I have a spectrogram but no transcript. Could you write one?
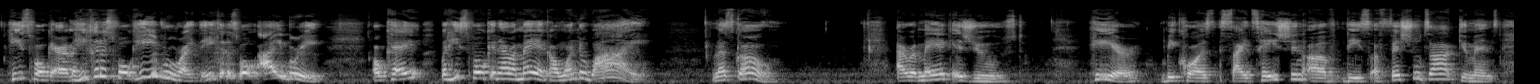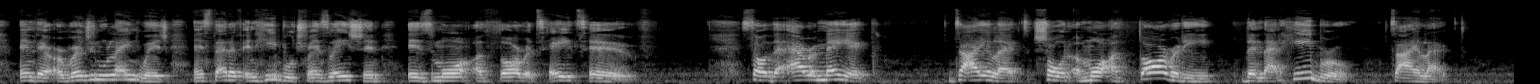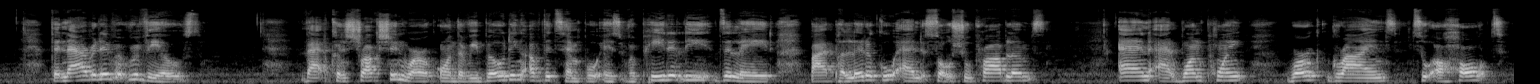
He spoke Aramaic. He could have spoke Hebrew right there. He could have spoke Ibri, okay? But he spoke in Aramaic. I wonder why. Let's go. Aramaic is used here because citation of these official documents in their original language instead of in Hebrew translation is more authoritative. So the Aramaic dialect showed a more authority than that Hebrew dialect. The narrative reveals that construction work on the rebuilding of the temple is repeatedly delayed by political and social problems, and at one point, work grinds to a halt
